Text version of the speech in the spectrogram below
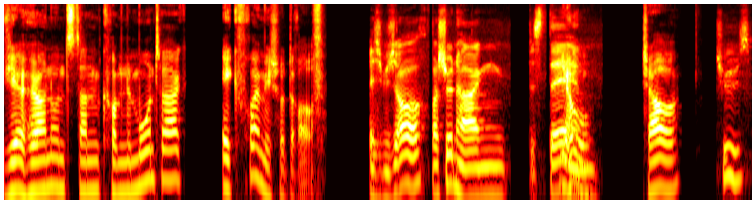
wir hören uns dann kommenden Montag. Ich freue mich schon drauf. Ich mich auch. War schön, Hagen. Bis dann. Ciao. Tschüss.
